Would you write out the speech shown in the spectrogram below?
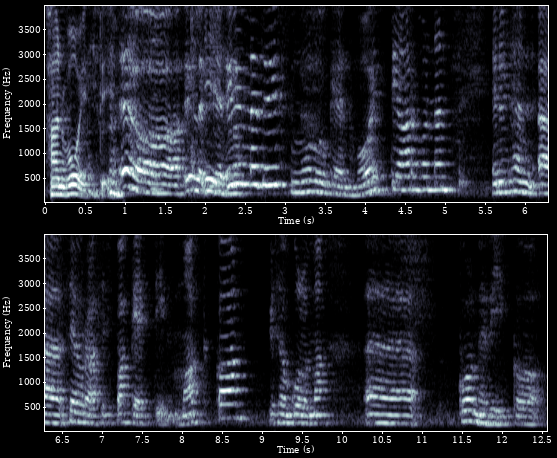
Hän voitti. Joo, yllätys, yllätys. Muluken voitti arvonnan. Ja nyt hän ää, seuraa siis pakettiin matkaa. Ja se on kuulemma ää, kolme viikkoa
